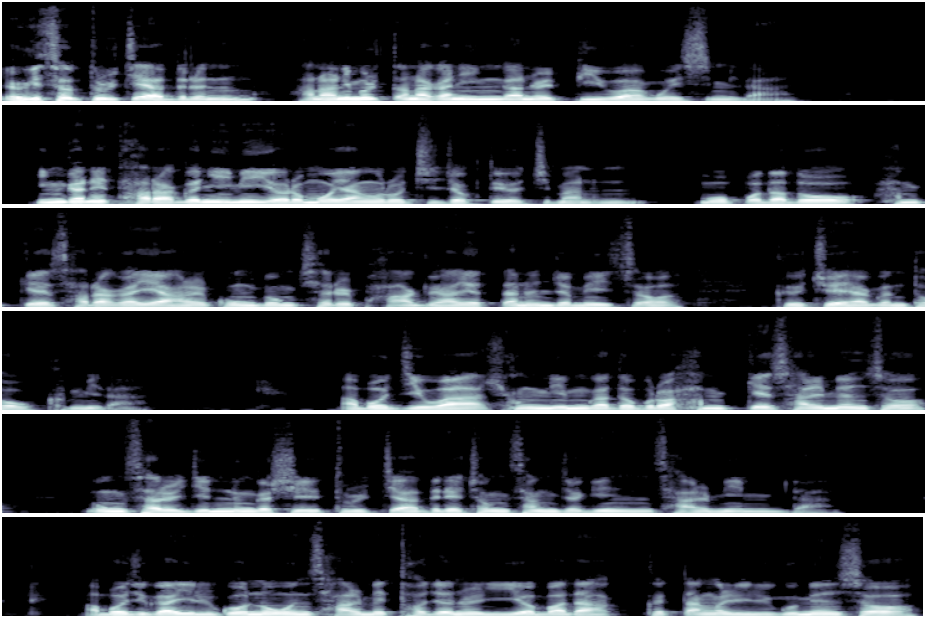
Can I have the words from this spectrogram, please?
여기서 둘째 아들은 하나님을 떠나간 인간을 비유하고 있습니다. 인간의 타락은 이미 여러 모양으로 지적되었지만 무엇보다도 함께 살아가야 할 공동체를 파괴하였다는 점에 있어 그 죄악은 더욱 큽니다. 아버지와 형님과 더불어 함께 살면서 농사를 짓는 것이 둘째 아들의 정상적인 삶입니다. 아버지가 일궈 놓은 삶의 터전을 이어받아 그 땅을 일구면서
